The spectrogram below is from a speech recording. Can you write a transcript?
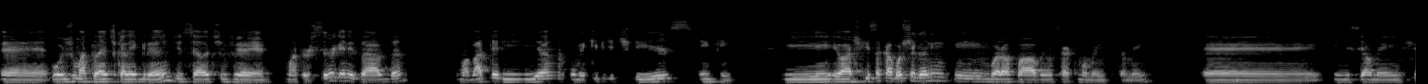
É, hoje uma atlética é grande se ela tiver uma torcida organizada, uma bateria, uma equipe de tiers, enfim. E eu acho que isso acabou chegando em, em Guarapuava em um certo momento também. É, inicialmente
